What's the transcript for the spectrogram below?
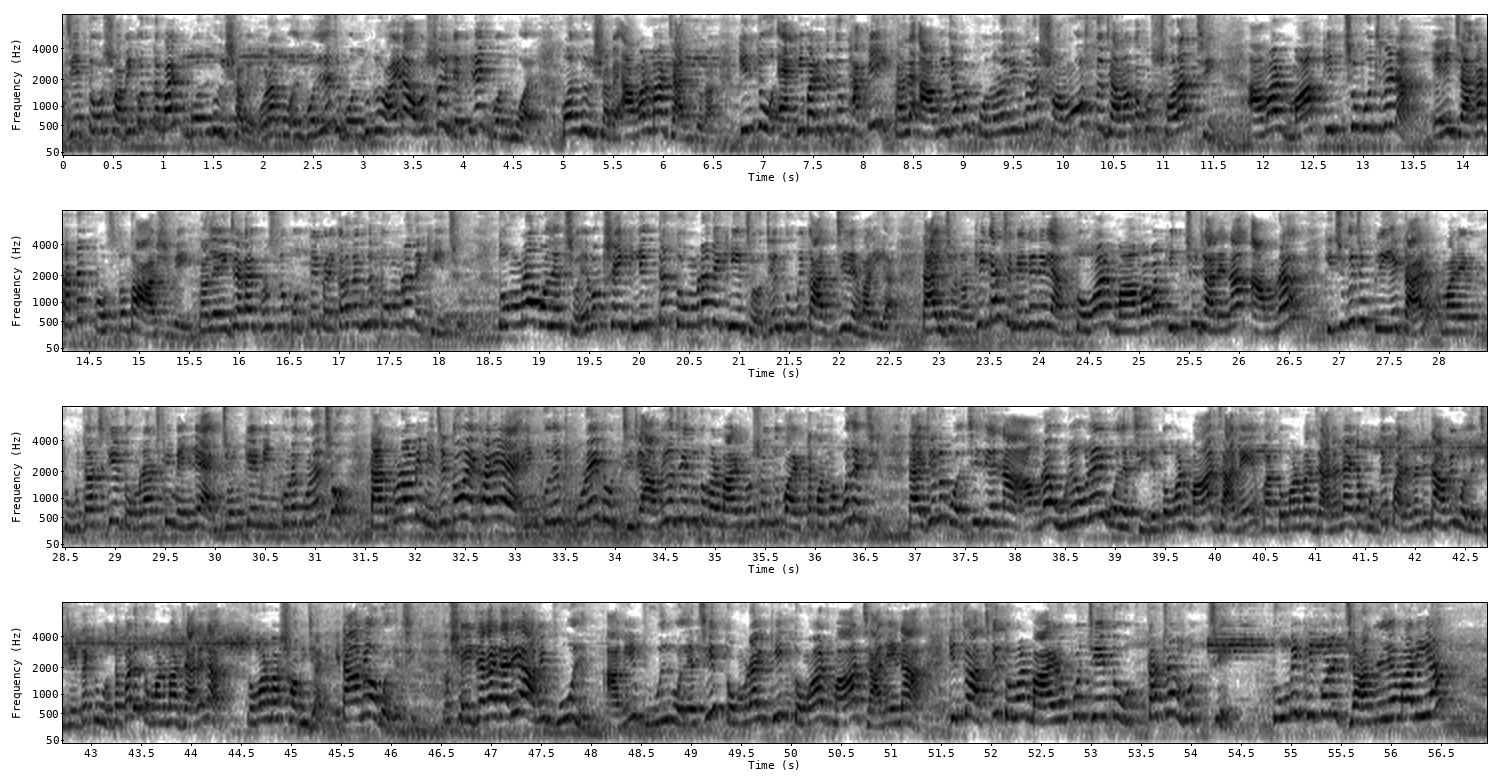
যেত, সবই করতো বাট বন্ধু হিসাবে। ওরা বললে যে বন্ধুকে হয় না, অবশ্যই ডেফিনেট বন্ধু হয়, বন্ধু হিসাবে। আমার মা জানতো না। কিন্তু একই বাড়িতে তো থাকি তাহলে আমি যখন পনেরো দিন ধরে সমস্ত জামা কাপড় সরাচ্ছি, আমার মা কিচ্ছু বুঝবে না। এই জায়গাটাতে প্রশ্ন তো আসবেই। তাহলে এই জায়গায় প্রশ্ন করতেই পারি। কারণ এগুলো তোমরা দেখিয়েছো। তোমরা বলেছ, এবং সেই ক্লিপটা তোমরা দেখিয়েছো যে তুমি কাঁদছিলে মারিয়া। তাই জন্য, ঠিক আছে, মেনে নিলাম। তোমার মা বাবা কিচ্ছু জানে না। আমরা কিছু কিছু ক্রিয়েটার মানে তুমি তো আজকে, তোমরা আজকে মেনলি একজনকে মিন করে করেছ। তারপর আমি নিজেকেও এখানে ইনক্লুড করেই ধরছি যে আমিও যেহেতু তোমার মায়ের প্রসঙ্গে কয়েকটা কথা বলেছি, তাই জন্য বলছি যে না, আমরা উড়ে উড়েই বলেছি যে তোমার মা জানে বা তোমার মা জানে না, এটা হতে পারে না, যেটা আমি বলেছি যে এটা কি হতে পারে, তোমার মা জানে না, তোমার মা সবই জানে, এটা আমিও বলেছি। তো সেই জায়গায় দাঁড়িয়ে আমি ভুল আমি ভুল বলেছি, তোমরাই ঠিক তোমার মা জানে না। কিন্তু আজকে তোমার মায়ের ওপর যেহেতু অত্যাচার হচ্ছে তুমি কি করে জানলে, মারিয়া?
